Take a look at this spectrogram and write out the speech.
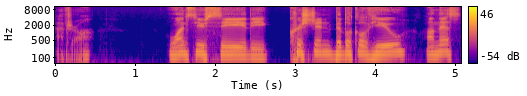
after all. Once you see the Christian biblical view on this,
